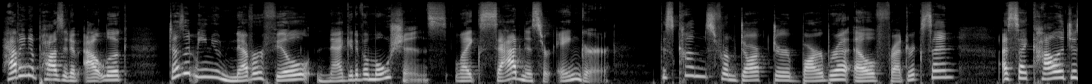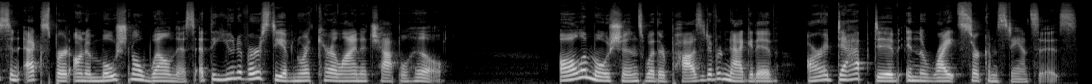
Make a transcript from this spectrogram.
Having a positive outlook doesn't mean you never feel negative emotions like sadness or anger this comes from Dr. Barbara L. Fredrickson, a psychologist and expert on emotional wellness at the University of North Carolina, Chapel Hill. All emotions, whether positive or negative, are adaptive in the right circumstances.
